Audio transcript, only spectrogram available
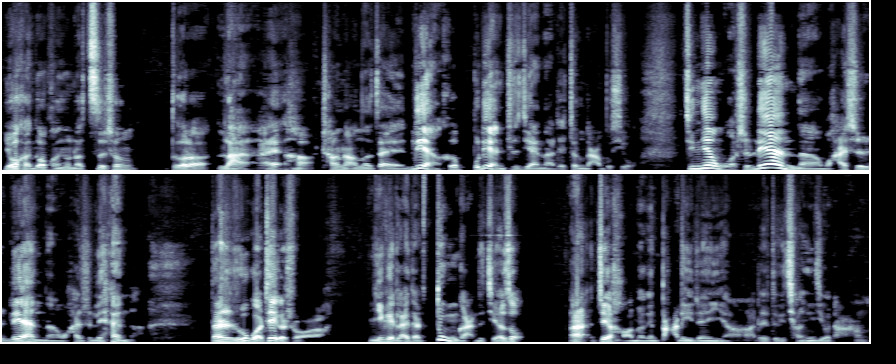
有很多朋友呢自称得了懒癌哈，常常呢在练和不练之间呢这挣扎不休。今天我是练呢，我还是练呢，我还是练呢。但是如果这个时候啊，你给来点动感的节奏，哎，这好呢，跟打了一针一样啊，这这个强心剂就打上了。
